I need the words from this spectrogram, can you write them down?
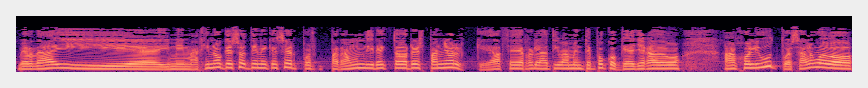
¿verdad? Y, eh, y me imagino que eso tiene que ser, pues para un director español que hace relativamente poco que ha llegado a Hollywood, pues algo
